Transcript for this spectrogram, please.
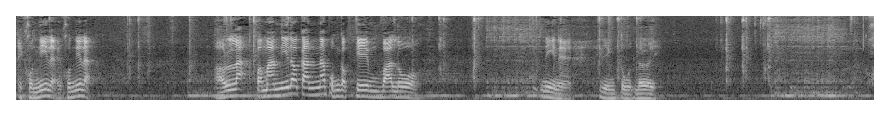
ไอคนนี้แหละ ไอคนนี้แหละ เอาละประมาณนี้แล้วกันนะผมกับเกมวาโล นี่แน่ยิงตูดเลย โห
